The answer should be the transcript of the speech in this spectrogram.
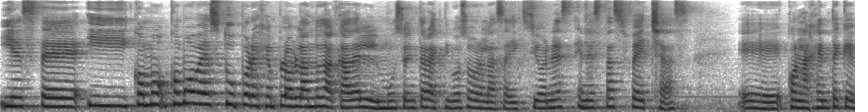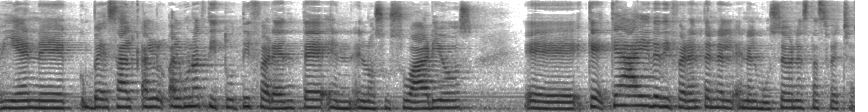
Y, este, ¿y cómo, cómo ves tú, por ejemplo, hablando de acá del Museo Interactivo sobre las Adicciones, en estas fechas, eh, con la gente que viene, ves al- al- alguna actitud diferente en, en los usuarios? Eh, ¿qué, qué hay de diferente en el, en el museo en estas fechas?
